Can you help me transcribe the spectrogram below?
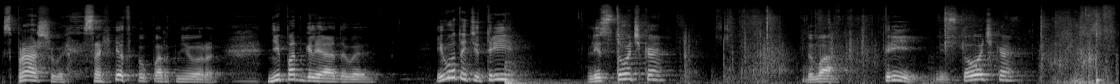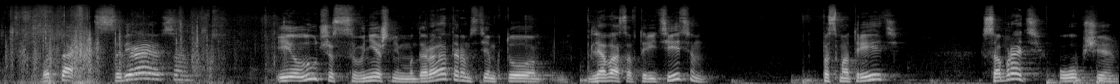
спрашивая совета у партнера, не подглядывая. И вот эти три листочка, два, три листочка. Вот так собираются. И лучше с внешним модератором, с тем, кто для вас авторитетен, посмотреть, собрать общее,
